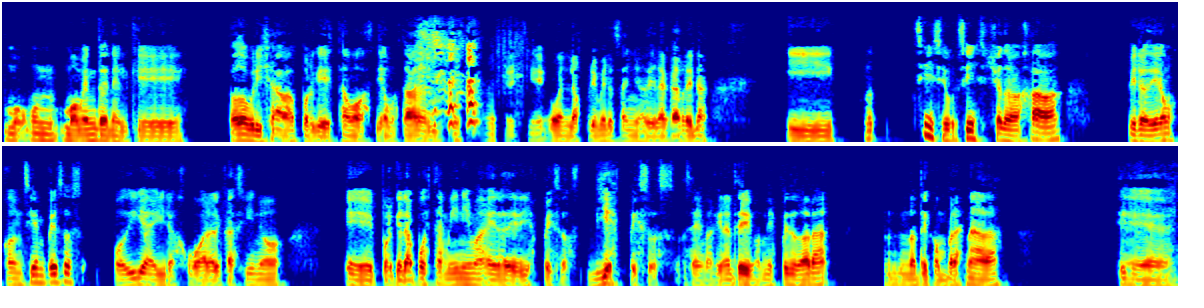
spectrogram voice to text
un momento en el que todo brillaba porque estábamos, digamos, estaba en el, o en los primeros años de la carrera y sí, sí, sí, yo trabajaba, pero digamos con 100 pesos podía ir a jugar al casino eh, porque la apuesta mínima era de 10 pesos. 10 pesos. O sea, imagínate que con 10 pesos ahora no te compras nada. Eh,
